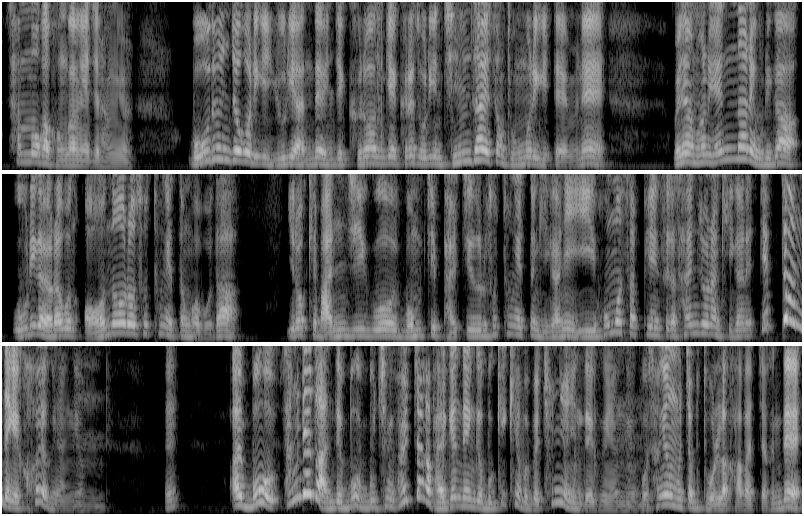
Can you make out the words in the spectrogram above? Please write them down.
산모가 건강해질 확률 모든적으로 이게 유리한데 이제 그런 게 그래서 우리는 진사회성 동물이기 때문에 왜냐하면 옛날에 우리가 우리가 여러분 언어로 소통했던 것보다 이렇게 만지고 몸짓 발짓으로 소통했던 기간이 이 호모사피엔스가 생존한 기간에 잽도 안 되게 커요 그냥요. 음. 아니 뭐 상대도 안 돼. 뭐, 뭐 지금 활자가 발견된 게 뭐 끼케 뭐 몇천 년인데 그냥요. 음. 뭐 상형 문자부터 올라가봤자. 근데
